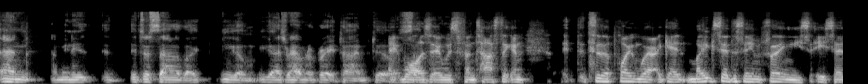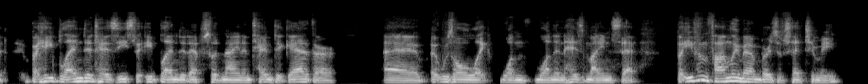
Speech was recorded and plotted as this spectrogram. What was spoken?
And I mean, it, it just sounded like you know you guys were having a great time too. It so. was, it was fantastic, and to the point where again, Mike said the same thing. He, he said, but he blended his. He he blended episode nine and ten together, uh, it was all like one one in his mindset. But even family members have said to me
